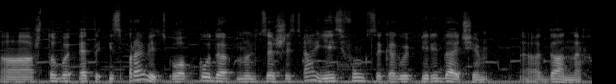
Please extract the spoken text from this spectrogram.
А, чтобы это исправить, у обхода 0c6a есть функция как бы передачи а, данных.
